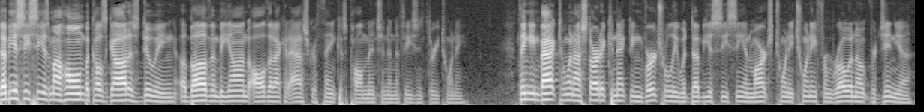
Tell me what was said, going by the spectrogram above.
WCC is my home because God is doing above and beyond all that I could ask or think, as Paul mentioned in Ephesians 3:20. Thinking back to when I started connecting virtually with WCC in March 2020 from Roanoke, Virginia,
